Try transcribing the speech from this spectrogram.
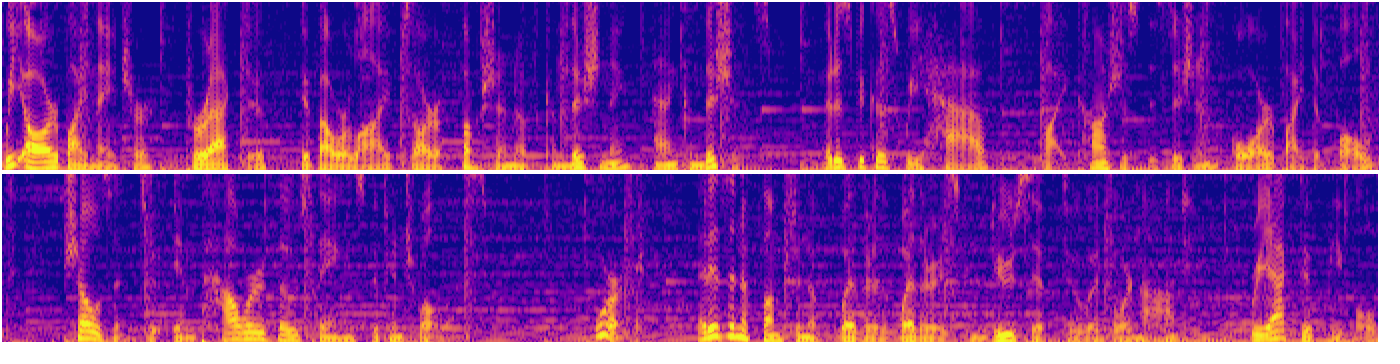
We are by nature proactive if our lives are a function of conditioning and conditions. It is because we have, by conscious decision or by default, chosen to empower those things to control us. Work it isn't a function of whether the weather is conducive to it or not. Reactive people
